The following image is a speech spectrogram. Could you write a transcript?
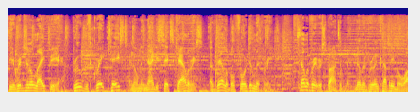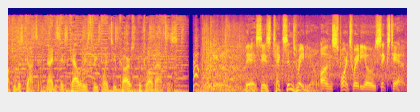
the original light beer, brewed with great taste and only 96 calories. Available for delivery. Celebrate responsibly. Miller Brewing Company, Milwaukee, Wisconsin. 96 calories, 3.2 carbs per 12 ounces. This is Texans Radio on Sports Radio 610.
